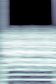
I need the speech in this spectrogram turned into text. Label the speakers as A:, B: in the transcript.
A: Bye.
